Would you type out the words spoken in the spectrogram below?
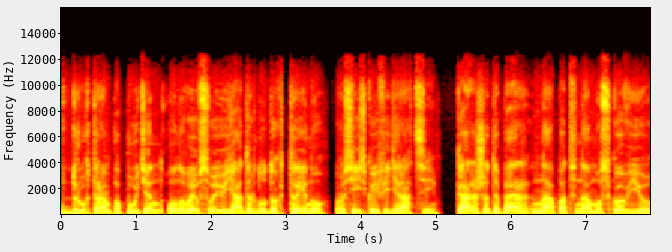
друг Трампа Путін оновив свою ядерну доктрину Російської Федерації. Каже, що тепер напад на Московію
